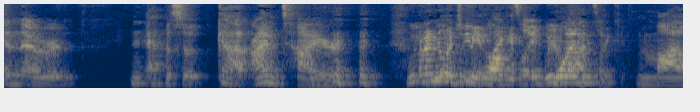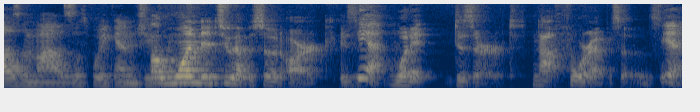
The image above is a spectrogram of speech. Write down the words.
and never in episode. God, I'm tired. We, But I know what you mean, like, Walked, like we one- walked like miles and miles this weekend. a one to two episode arc is Yeah. what it deserved, not four episodes. Yeah,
